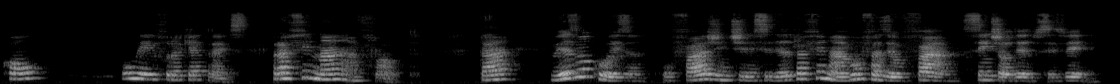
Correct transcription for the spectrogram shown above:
com o meio furo aqui atrás? Para afinar a flauta, tá? Mesma coisa, o Fá a gente tira esse dedo para afinar. Vamos fazer o Fá sem tirar o dedo para vocês verem?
